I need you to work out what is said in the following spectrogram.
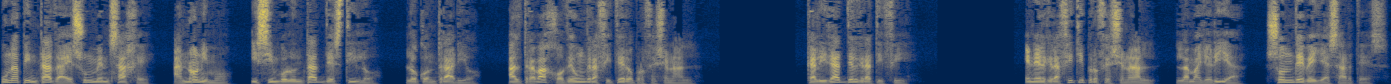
Una pintada es un mensaje, anónimo, y sin voluntad de estilo, lo contrario, al trabajo de un grafitero profesional. Calidad del gratifí. En el graffiti profesional, la mayoría, son de bellas artes.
